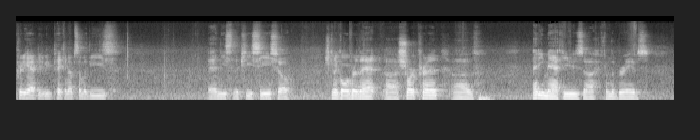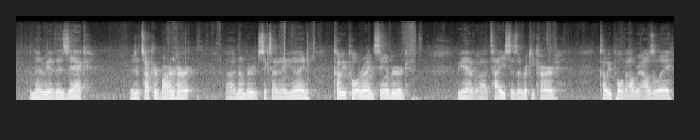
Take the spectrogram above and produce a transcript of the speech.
pretty happy to be picking up some of these and these to the PC so just gonna go over that uh, short print of Eddie Mathews uh, from the Braves. And then we have the Zach there's a Tucker Barnhart uh, numbered 6 out of 99 Cubby pull Ryne Sandberg. We have uh, Tice as a rookie card. Cubby pull of Adbert Alzolay.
